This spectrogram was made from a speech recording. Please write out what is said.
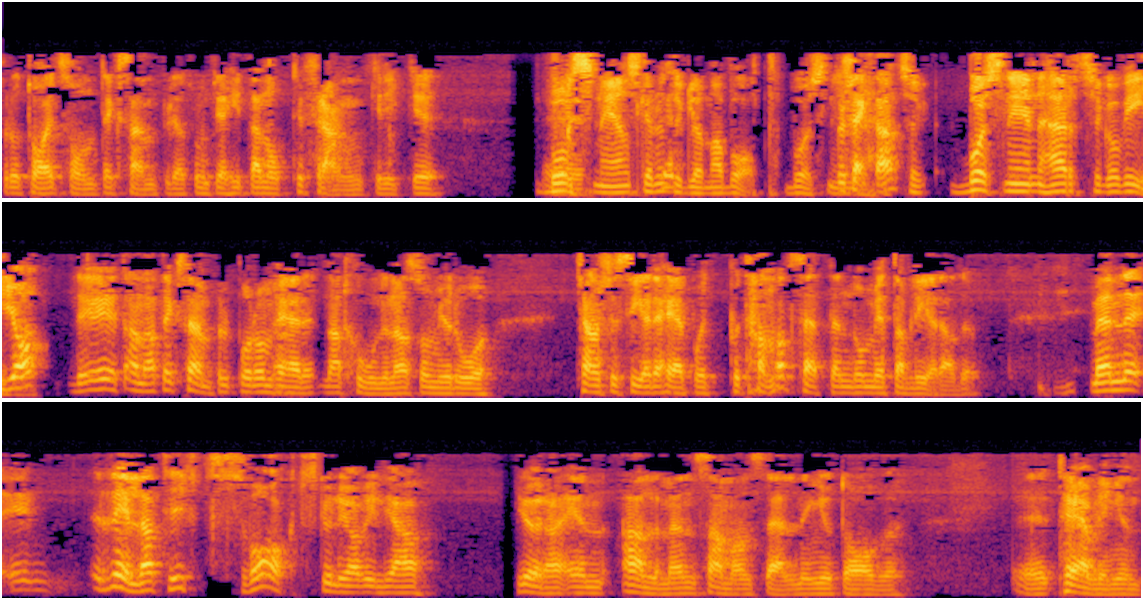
för att ta ett sånt exempel. Jag tror inte jag hittar något till Frankrike. Bosnien ska du inte glömma bort. Bosnien. Ursäkta? Bosnien Herzegovina. Ja, det är ett annat exempel på de här nationerna som ju då kanske ser det här på ett, på ett annat sätt än de etablerade. Men eh, relativt svagt skulle jag vilja göra en allmän sammanställning utav eh, tävlingen.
